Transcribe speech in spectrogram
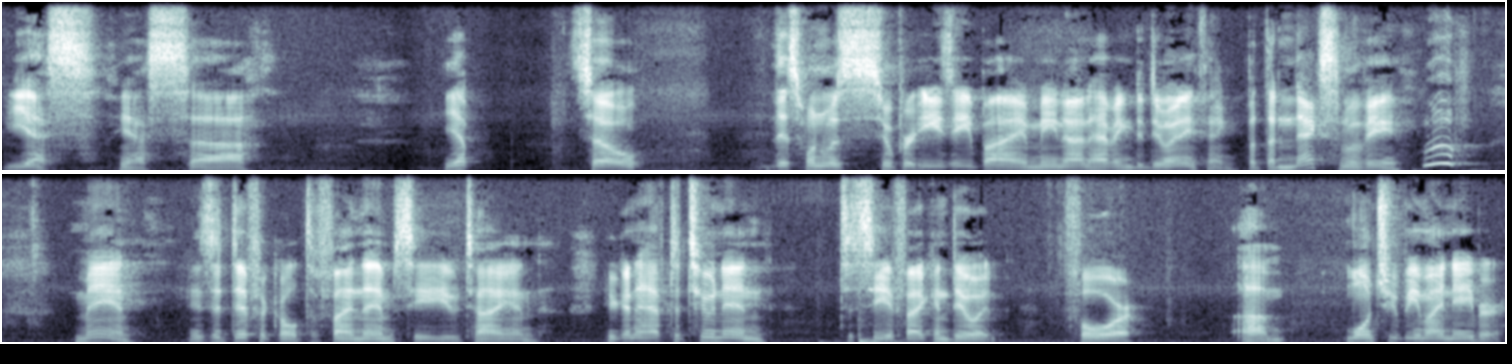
Yes. Yes. Uh, yep. So this one was super easy by me not having to do anything. But the next movie, whoo, man, is it difficult to find the MCU tie-in? You're gonna have to tune in to see if I can do it for um, "Won't You Be My Neighbor."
